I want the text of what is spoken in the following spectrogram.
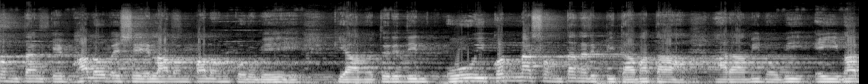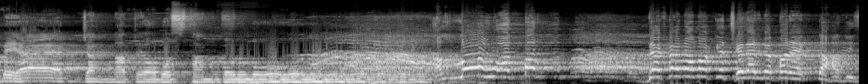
সন্তানকে ভালোবেসে লালন পালন করবে, কিয়ামতের দিন ওই কন্যা সন্তানের পিতামাতা আর আমি নবী এইভাবে এক জান্নাতে অবস্থান করব। আল্লাহু ছেলের ব্যাপারে একটা হাদিস।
